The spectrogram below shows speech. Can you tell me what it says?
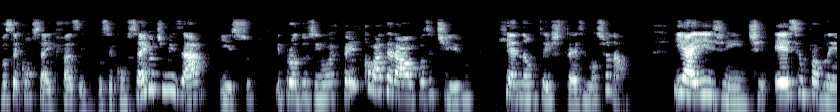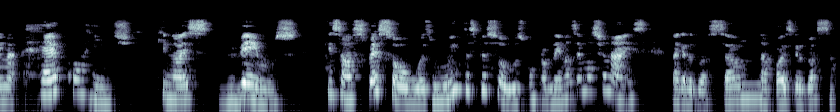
Você consegue fazer. Você consegue otimizar isso e produzir um efeito colateral positivo, que é não ter estresse emocional. E aí, gente, esse é um problema recorrente que nós vemos, que são as pessoas, muitas pessoas com problemas emocionais na graduação, na pós-graduação.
